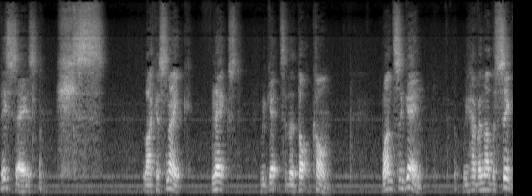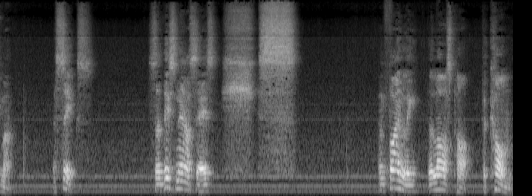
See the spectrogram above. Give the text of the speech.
This says hiss, like a snake. Next, we get to the dot com. Once again, we have another sigma, a 6. So this now says hiss. And finally, the last part, the com.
